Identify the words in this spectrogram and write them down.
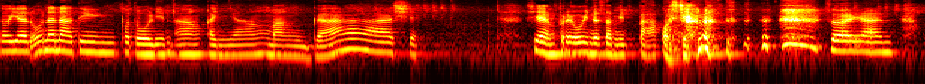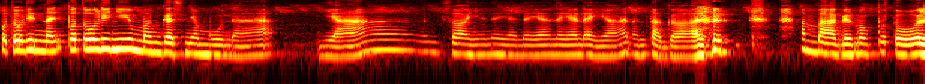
So, yan, una nating putulin ang kanyang mangga. Siyempre, uy, nasamit pa ako dyan. so, ayan, putulin, na, putulin niyo yung manggas niya muna. Yan. So, ayan, ayan, ayan, ayan, ayan. Ang tagal. ang bagal magputol.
